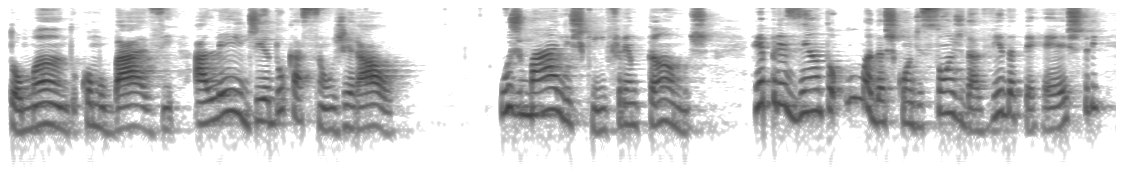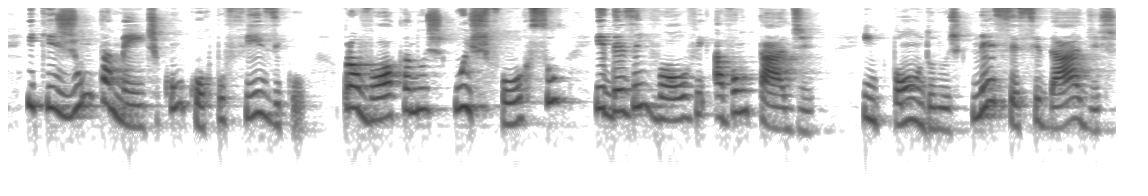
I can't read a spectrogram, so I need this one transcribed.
Tomando como base a lei de educação geral, os males que enfrentamos representam uma das condições da vida terrestre e que, juntamente com o corpo físico, provoca-nos o esforço e desenvolve a vontade, impondo-nos necessidades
